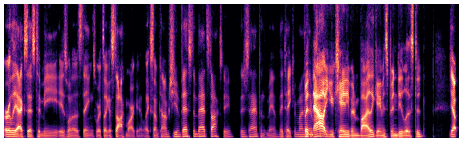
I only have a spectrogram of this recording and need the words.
early access to me is one of those things where it's like a stock market. Like sometimes you invest in bad stocks, dude. It just happens, man. They take your money. But now you can't even buy the game. It's been delisted. Yep.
